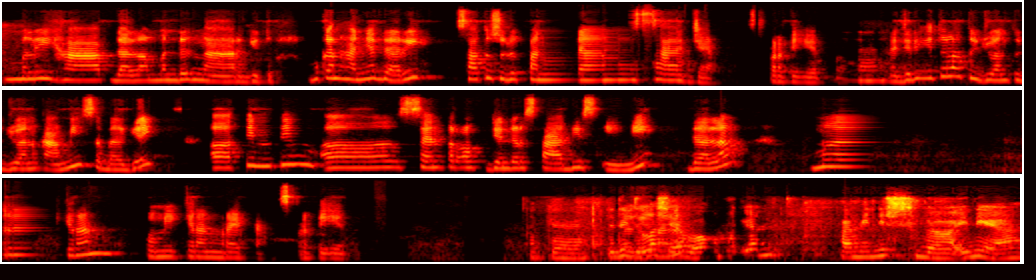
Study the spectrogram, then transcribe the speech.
melihat dalam mendengar gitu. Bukan hanya dari satu sudut pandang saja seperti itu. Hmm. Nah, jadi itulah tujuan-tujuan kami sebagai uh, tim-tim uh, Center of Gender Studies ini dalam pemikiran pemikiran mereka seperti itu. Oke, jadi Bagaimana? jelas ya bahwa kemudian feminis enggak ini ya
